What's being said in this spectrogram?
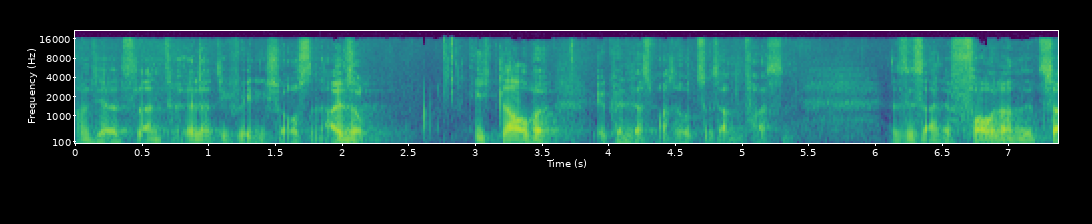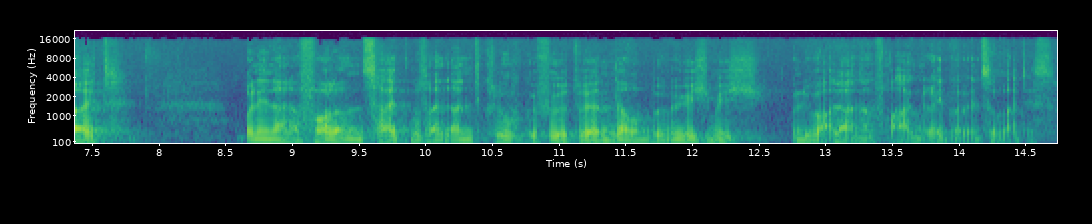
haben sie als Land relativ wenig Chancen. Also, ich glaube, wir können das mal so zusammenfassen. Es ist eine fordernde Zeit und in einer fordernden Zeit muss ein Land klug geführt werden. Darum bemühe ich mich und über alle anderen Fragen reden wir, wenn es soweit ist.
